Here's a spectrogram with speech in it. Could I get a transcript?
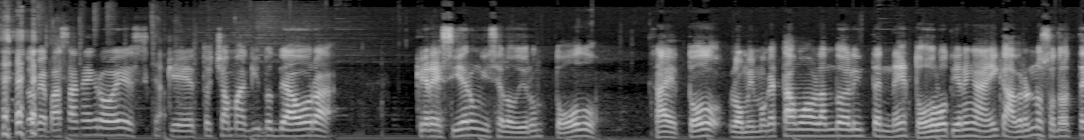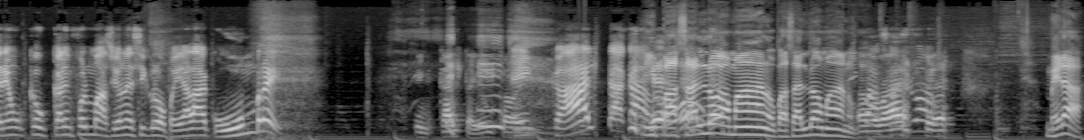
lo que pasa, negro, es que estos chamaquitos de ahora crecieron y se lo dieron todo. ¿Sabes? Todo, lo mismo que estábamos hablando del internet, todo lo tienen ahí, cabrón. Nosotros tenemos que buscar información en la enciclopedia La Cumbre. En carta, yo. En carta, cabrón. Y pasarlo a mano, pasarlo a mano. Y pasarlo a- Mira,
